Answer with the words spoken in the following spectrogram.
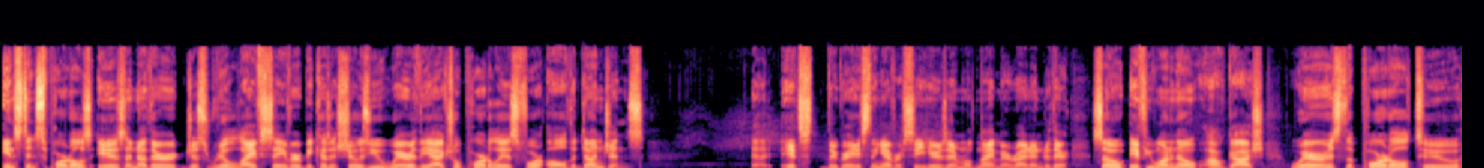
Instance portals is another just real lifesaver because it shows you where the actual portal is for all the dungeons. Uh, it's the greatest thing ever. See, here's Emerald Nightmare right under there. So if you want to know, oh gosh, where is the portal to?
